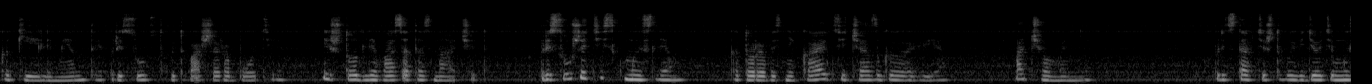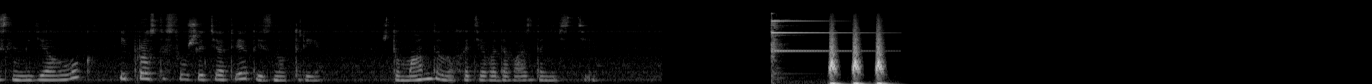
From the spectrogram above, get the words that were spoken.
какие элементы присутствуют в вашей работе и что для вас это значит. Прислушайтесь к мыслям, которые возникают сейчас в голове. О чем они? Представьте, что вы ведете мысленный диалог и просто слушайте ответы изнутри, что мандала хотела до вас донести.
